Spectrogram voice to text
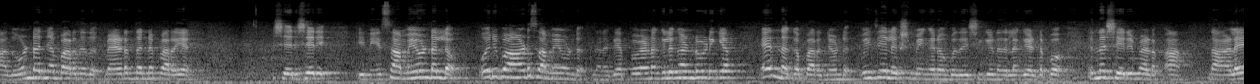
അതുകൊണ്ടാണ് ഞാൻ പറഞ്ഞത് മാഡം തന്നെ പറയാൻ. ശരി ശരി. ഇനി സമയമുണ്ടല്ലോ. ഒരുപാട് സമയമുണ്ട്. നിനക്ക് എപ്പോൾ വേണമെങ്കിലും കണ്ടുപിടിക്കാം. എന്നൊക്കെ പറഞ്ഞുകൊണ്ട് വിജയലക്ഷ്മി ഇങ്ങനെ ഉപദേശിക്കണതെല്ലാം കേട്ടപ്പോൾ എന്നാൽ ശരി മാഡം. ആ നാളെ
